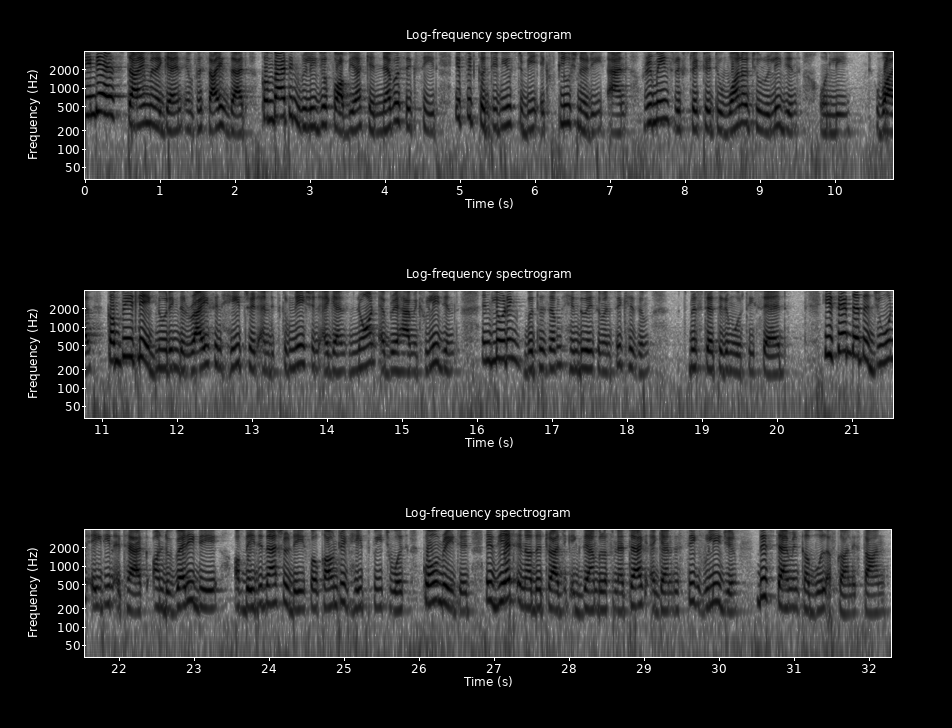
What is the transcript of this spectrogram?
India has time and again emphasized that combating religiophobia can never succeed if it continues to be exclusionary and remains restricted to one or two religions only while completely ignoring the rise in hatred and discrimination against non-Abrahamic religions, including Buddhism, Hinduism and Sikhism, Mr. Tirumurti said. He said that the June 18 attack on the very day of the International Day for Countering Hate Speech was commemorated is yet another tragic example of an attack against the Sikh religion, this time in Kabul, Afghanistan.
